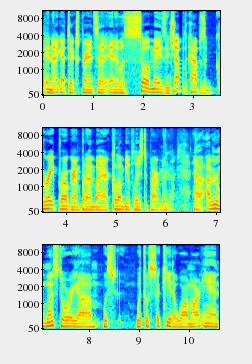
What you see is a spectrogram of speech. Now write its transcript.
and I got to experience it, and it was so amazing. Shop with the Cop is a great program put on by our Columbia Police Department. Uh, I remember one story um, was with was a kid at Walmart, and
